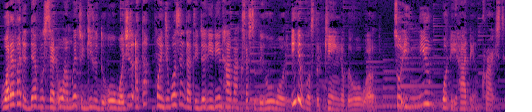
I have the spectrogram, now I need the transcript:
whatever the devil said, Oh, I'm going to give you the whole world, Jesus, at that point, it wasn't that he didn't have access to the whole world, he was the king of the whole world. So, he knew what he had in Christ.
